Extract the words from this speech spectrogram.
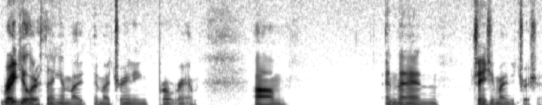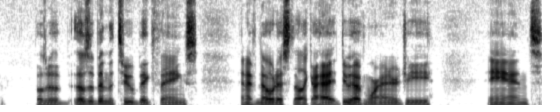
regular thing in my in my training program. Um, and then changing my nutrition. Those are the, those have been the two big things, and I've noticed that like I ha- do have more energy, and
